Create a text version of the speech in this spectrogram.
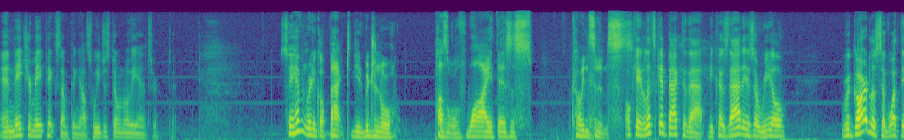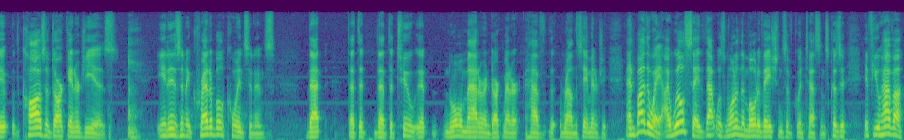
And nature may pick something else. We just don't know the answer. So you haven't really got back to the original puzzle of why there's this coincidence. Okay, let's get back to that because that is a real, regardless of what the cause of dark energy is, mm. it is an incredible coincidence that that the that the two that normal matter and dark matter have the, around the same energy. And by the way, I will say that, that was one of the motivations of quintessence because if you have a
